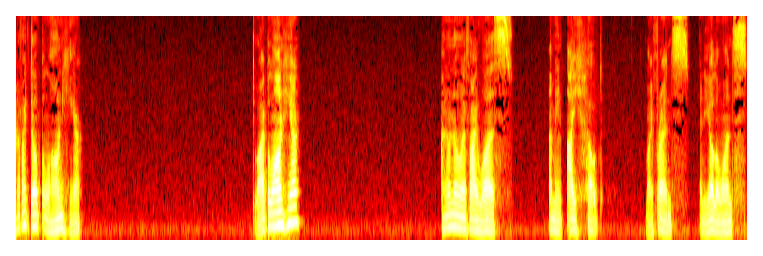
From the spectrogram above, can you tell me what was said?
What if I don't belong here? Do I belong here? I don't know if I was. I mean, I helped my friends and the other ones.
